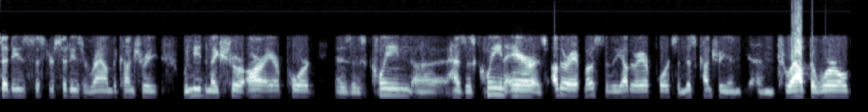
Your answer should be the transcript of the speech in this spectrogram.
cities, sister cities around the country. We need to make sure our airport is as clean, uh, has as clean air as other air, most of the other airports in this country and, and throughout the world.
